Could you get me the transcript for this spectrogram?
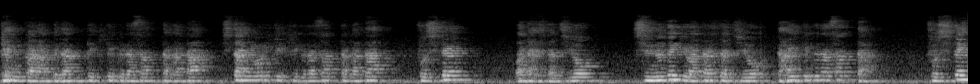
天から下ってきてくださった方下に降りてきてくださった方そして私たちを死ぬべき私たちを抱いてくださった。そして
